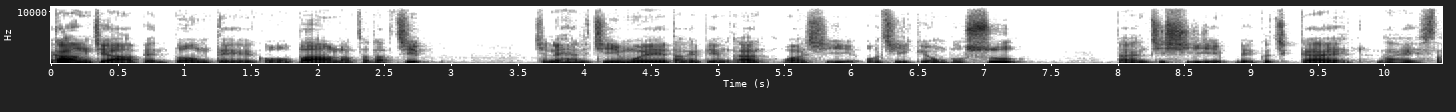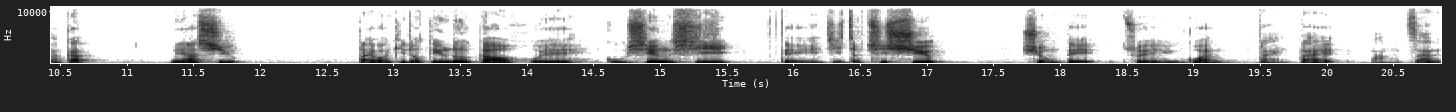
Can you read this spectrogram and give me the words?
讲食便当第五百六十六集，亲爱兄弟姊妹，大家平安。我是何志强牧师，但即时要过一届来三甲领受台湾基督长老教会古圣诗第二十七首，上帝最愿代代帮赞。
